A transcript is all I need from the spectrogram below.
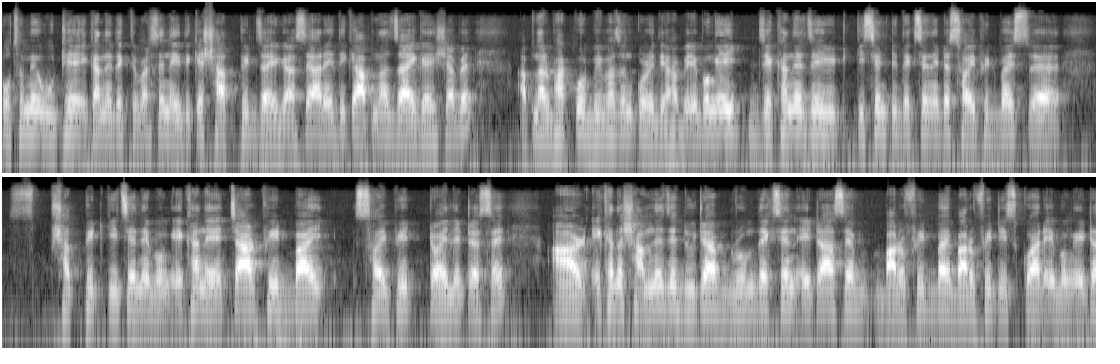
প্রথমে উঠে এখানে দেখতে পাচ্ছেন এইদিকে সাত ফিট জায়গা আছে আর এইদিকে আপনার জায়গা হিসাবে আপনার ভাগ বিভাজন করে দেওয়া হবে। এবং এই যেখানে যে কিচেনটি দেখছেন, এটা ছয় ফিট বাই সাত ফিট কিচেন এবং এখানে চার ফিট বাই ছয় ফিট টয়লেট আছে। আর এখানে সামনে যে দুইটা রুম দেখছেন, এটা আছে বারো ফিট বাই বারো ফিট স্কোয়ার এবং এটা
